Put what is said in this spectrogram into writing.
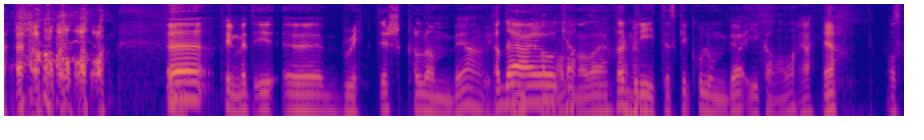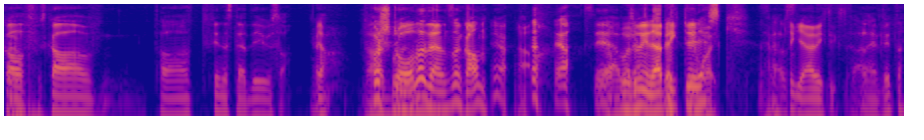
Eh, Filmet i uh, British Columbia. ja, det er jo Canada. Canada. ja. Det er britiske Columbia i Canada. Ja. Ja. Og skal, skal ta, finne sted i USA. Ja. Forstå bor- det, den som kan! Ja. Ja, jeg Så lenge det er pikturesk. Det tenker jeg er viktigst. Så er det helt fint, da.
